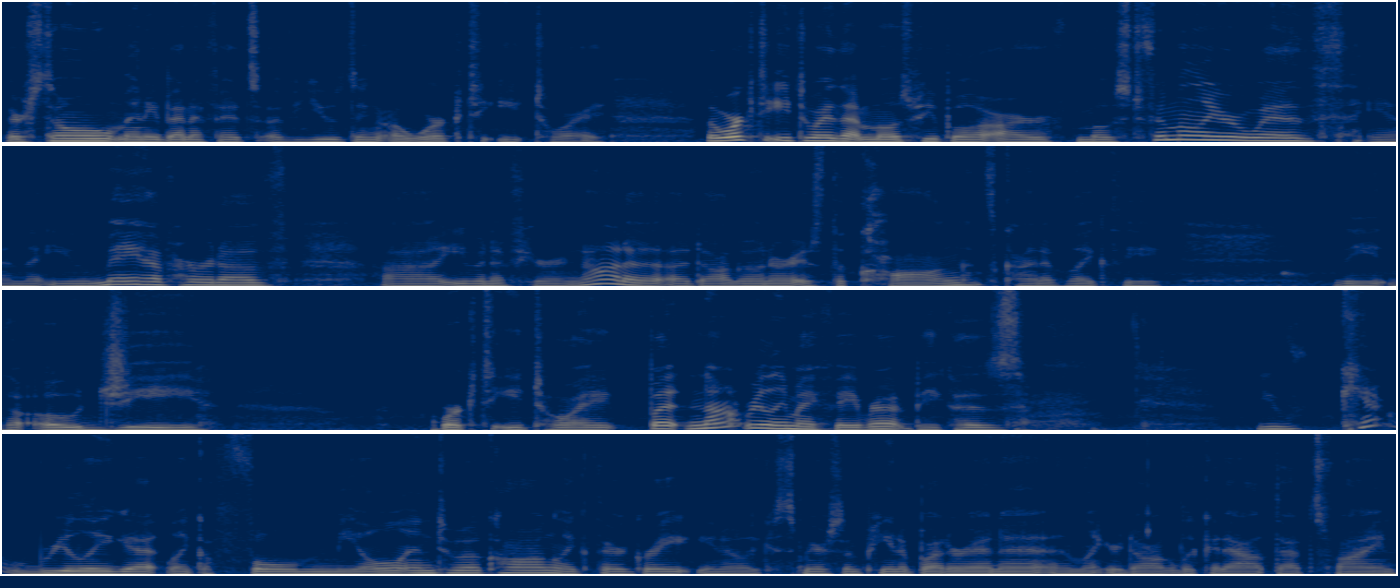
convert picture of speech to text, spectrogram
There's so many benefits of using a work to eat toy. The work to eat toy that most people are most familiar with and that you may have heard of, uh, even if you're not a, a, dog owner, is the Kong. It's kind of like the the the OG work to eat toy, but not really my favorite because you can't really get like a full meal into a Kong. Like they're great, you know, you can smear some peanut butter in it and let your dog lick it out. That's fine.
